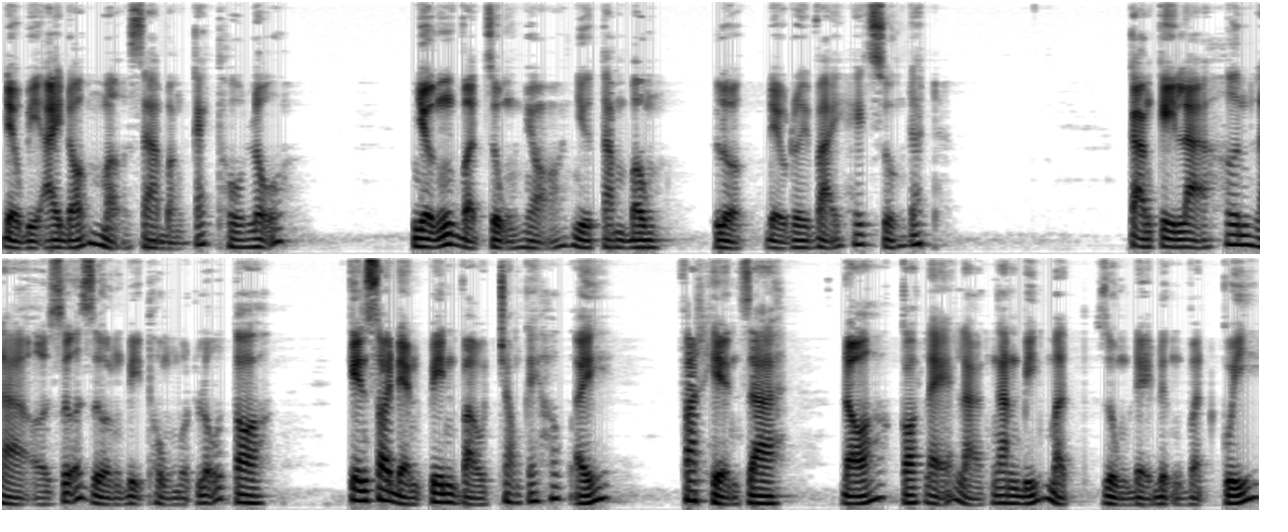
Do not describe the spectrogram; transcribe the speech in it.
đều bị ai đó mở ra bằng cách thô lỗ. Những vật dụng nhỏ như tăm bông, lược đều rơi vãi hết xuống đất. Càng kỳ lạ hơn là ở giữa giường bị thủng một lỗ to. Kiên soi đèn pin vào trong cái hốc ấy, phát hiện ra đó có lẽ là ngăn bí mật dùng để đựng vật quý.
